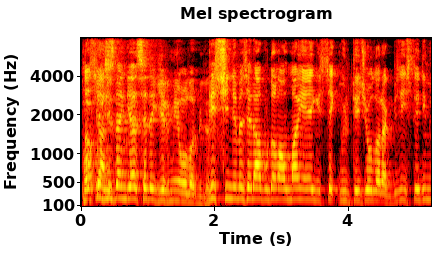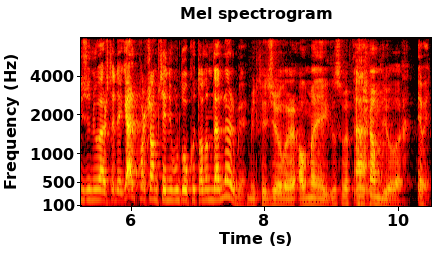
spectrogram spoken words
Portekiz'den gelse de girmiyor olabilir. Biz şimdi mesela buradan Almanya'ya gitsek mülteci olarak bizi istediğimiz üniversitede gel paşam seni burada okutalım derler mi? Mülteci olarak Almanya'ya gidiyorsun ve paşam diyorlar. Evet.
